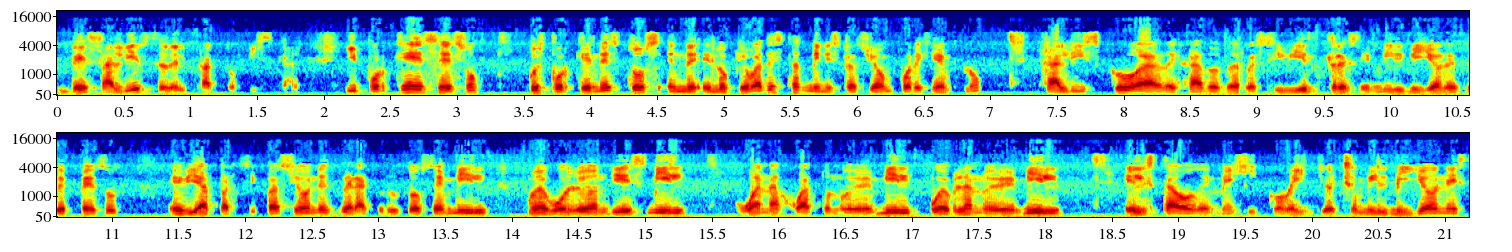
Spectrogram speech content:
de salirse del pacto fiscal. ¿Y por qué es eso? Pues porque en estos, en, lo que va de esta administración, por ejemplo, Jalisco ha dejado de recibir 13 mil millones de pesos vía participaciones, Veracruz 12 mil, Nuevo León 10 mil, Guanajuato 9 mil, Puebla 9 mil, el Estado de México 28 mil millones,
